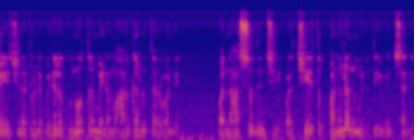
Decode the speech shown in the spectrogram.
చేయించినటువంటి బిడ్డలకు నూతనమైన మార్గాలు తెరవండి. వారిని ఆస్వాదించి వారి చేతు పనులను మీరు దీవించండి.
